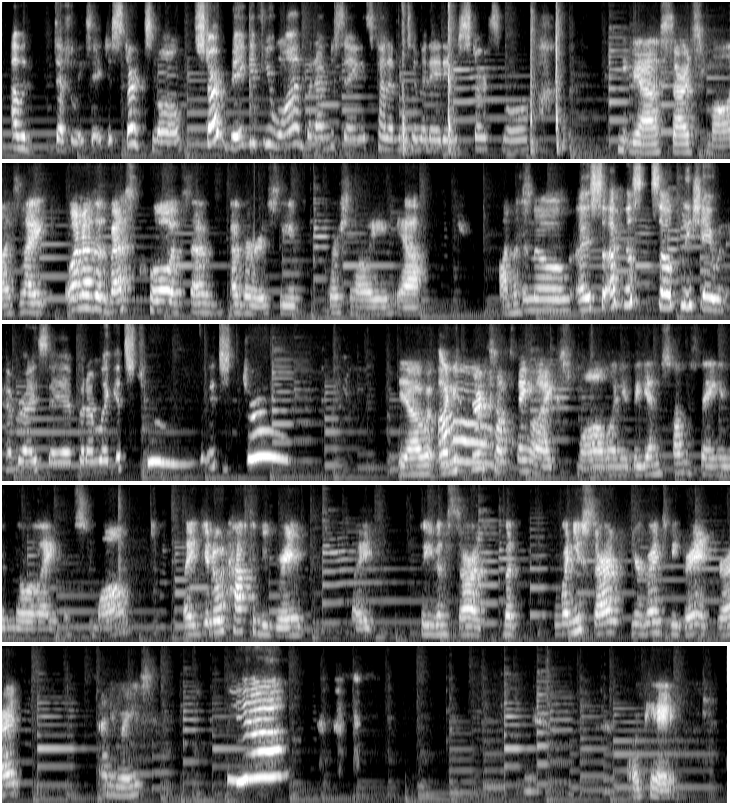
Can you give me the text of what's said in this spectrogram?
I would definitely say just start small. Start big if you want but i'm just saying it's kind of intimidating start small. Yeah start small it's like one of the best quotes i've ever received personally yeah honestly. I know i, so, I feel so cliche whenever i say it but i'm like it's true it's true yeah, when, when oh. you start oh. something like small, when you begin something, even though like it's small, like you don't have to be great, like to even start. But when you start, you're going to be great, right? Anyways. Yeah. okay.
